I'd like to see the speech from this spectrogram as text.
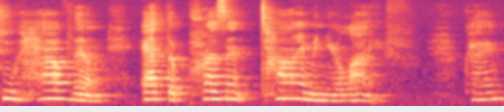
to have them at the present time in your life. Okay?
